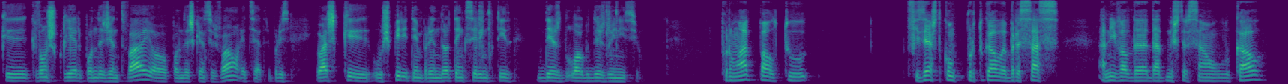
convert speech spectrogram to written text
que, que, vão escolher para onde a gente vai ou para onde as crianças vão, etc. Por isso, eu acho que o espírito empreendedor tem que ser incutido desde, logo desde o início. Por um lado, Paulo, tu fizeste com que Portugal abraçasse a nível da, da administração local,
